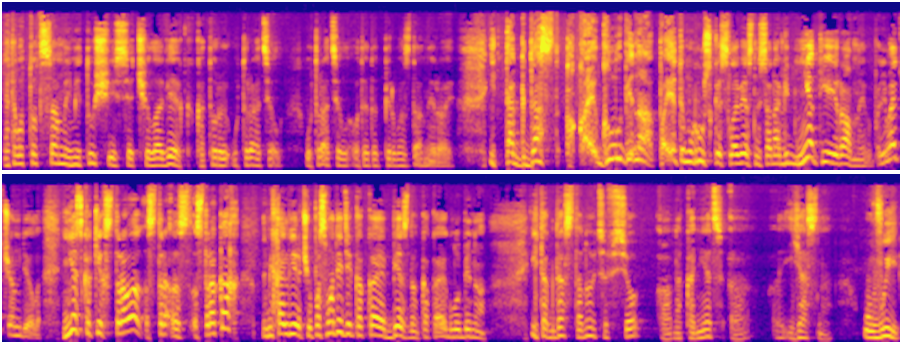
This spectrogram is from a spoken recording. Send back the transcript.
это вот тот самый метущийся человек, который утратил утратил вот этот первозданный рай. И тогда какая глубина! Поэтому русская словесность, она ведь нет ей равной. Вы понимаете, в чем дело? В нескольких стро, стро, строках, Михаил Ильич, посмотрите, какая бездна, какая глубина. И тогда становится все, а, наконец, а, ясно. Увы,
